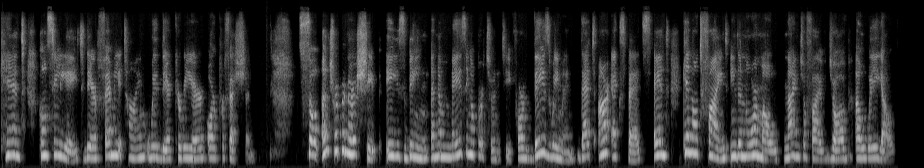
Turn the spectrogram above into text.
can't conciliate their family time with their career or profession. So, entrepreneurship is being an amazing opportunity for these women that are expats and cannot find in the normal nine to five job a way out.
